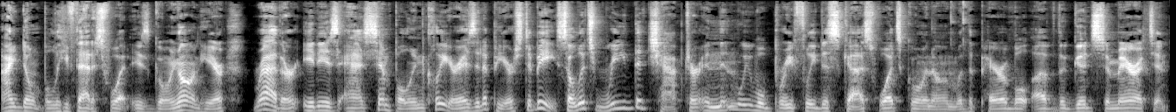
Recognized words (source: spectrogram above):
I don't believe that is what is going on here. Rather, it is as simple and clear as it appears to be. So let's read the chapter and then we will briefly discuss what's going on with the parable of the Good Samaritan.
